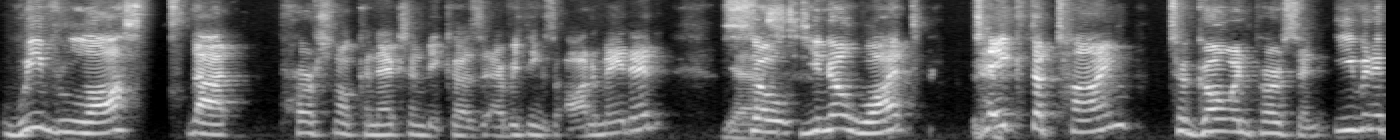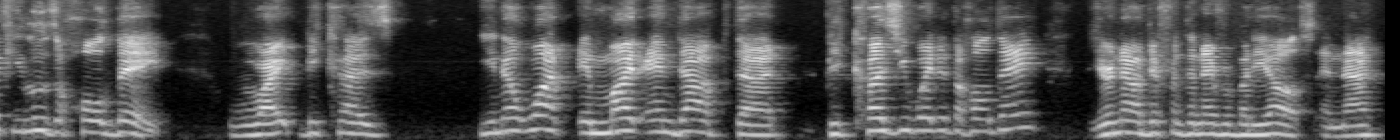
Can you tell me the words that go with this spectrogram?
We've lost that personal connection because everything's automated. Yes. So, you know what? Take the time to go in person, even if you lose a whole day, right? Because you know what? It might end up that because you waited the whole day, you're now different than everybody else, and that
